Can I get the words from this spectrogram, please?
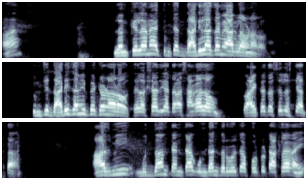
हा? लंकेला नाही तुमच्या दाढीलाच आम्ही आग लावणार आहोत. तुमची दाढीच आम्ही पेटवणार आहोत हे लक्षात घ्या त्यांना सांगा जाऊन. तो ऐकत असेलच ते आता. आज मी मुद्दाम त्यांचा गुंडांबरोबरचा फोटो टाकला नाही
